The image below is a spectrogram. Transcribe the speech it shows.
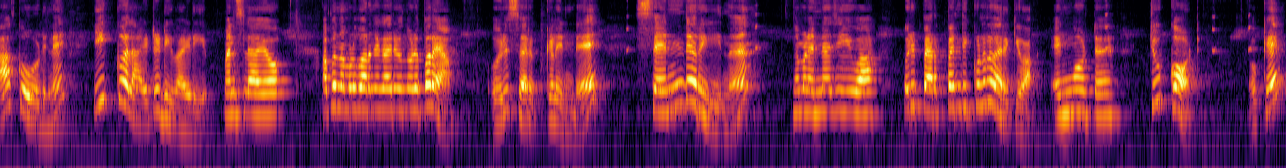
ആ കോഡിനെ ഈക്വൽ ആയിട്ട് ഡിവൈഡ് ചെയ്യും. മനസ്സിലായോ? അപ്പോൾ നമ്മൾ പറഞ്ഞ കാര്യം ഒന്നുകൂടെ പറയാം. ഒരു സർക്കിളിന്റെ സെന്ററിൽ നിന്ന് നമ്മൾ എന്നാ ചെയ്യുക? ഒരു പെർപെൻഡിക്കുലർ വരയ്ക്കുക. എങ്ങോട്ട്? ടു കോഡ് ഓക്കെ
